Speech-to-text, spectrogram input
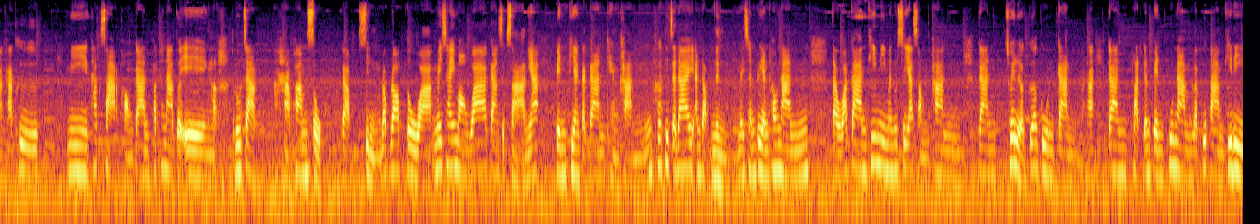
นะคะคือมีทักษะของการพัฒนาตัวเองค่ะรู้จักหาความสุขกับสิ่งรอบๆตัว ไม่ใช่มองว่าการศึกษาเนี่ย เป็นเพียงแต่การแข่งขันเพื่อที่จะได้อันดับหนึ่งในชั้นเรียนเท่านั้น แต่ว่าการที่มีมนุษยสัมพันธ์ การช่วยเหลือเกื้อกูลกันนะคะการผลัดกันเป็นผู้นำและผู้ตามที่ดี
